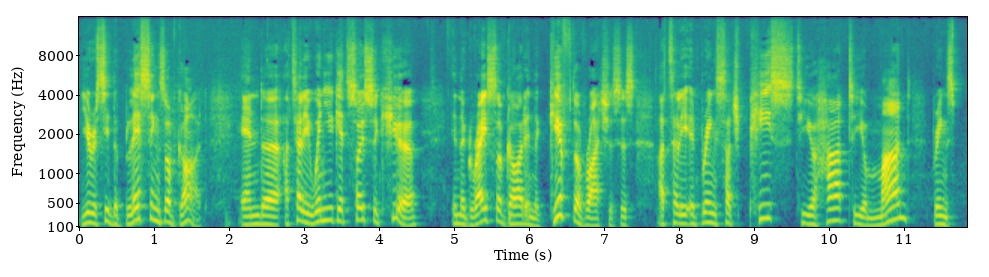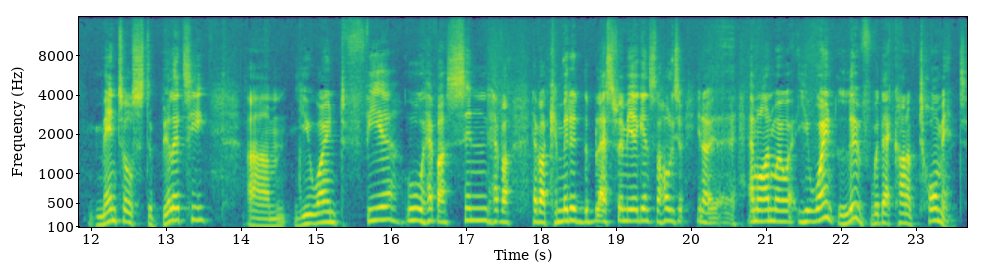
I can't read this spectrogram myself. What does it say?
you receive the blessings of God. And uh, I tell you, when you get so secure in the grace of God, in the gift of righteousness, I tell you, it brings such peace to your heart, to your mind, brings mental stability. Um, you won't fear, oh, have I sinned? Have I, have I committed the blasphemy against the Holy Spirit? You know, uh, am I way? You won't live with that kind of torment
